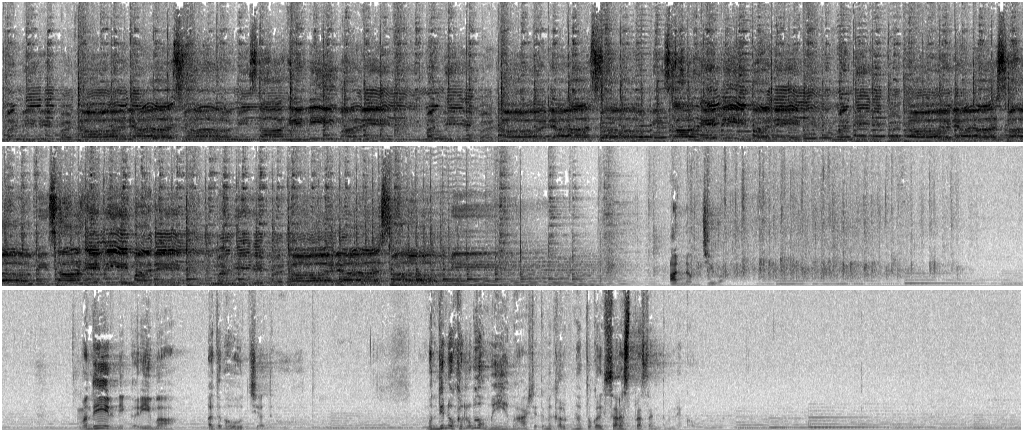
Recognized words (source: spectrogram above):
મંદિરે પધાર્યા સ્વામી સાહેલી મારે. મંદિરે પધાર્યા સ્વામી સાહેલી મારે. મંદિરે પધાર્યા સ્વામી સાહેલી મારે. મંદિરે પધાર્યા આ જીવન જીવા મંદિરની ગરિમા અદ્ભુત છે, અદ્ભુત. મંદિરનો કેટલો બધો મહિમા હશે તમે કલ્પના તો કરી, સરસ પ્રસંગ તમને કહું.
